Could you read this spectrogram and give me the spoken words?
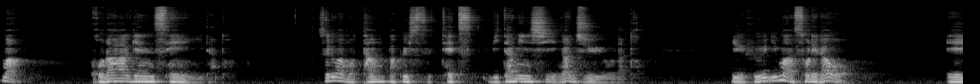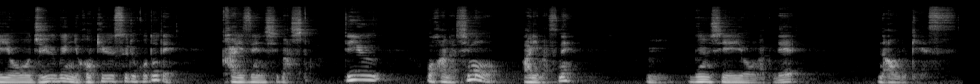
まあ、コラーゲン繊維だと。それはもうタンパク質、鉄、ビタミン C が重要だというふうに、まあ、それらを栄養を十分に補給することで改善しましたっていうお話もありますね。うん。分子栄養学で治るケース。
